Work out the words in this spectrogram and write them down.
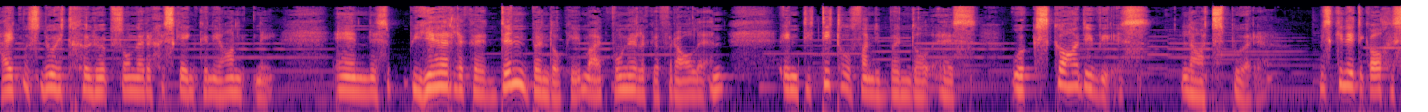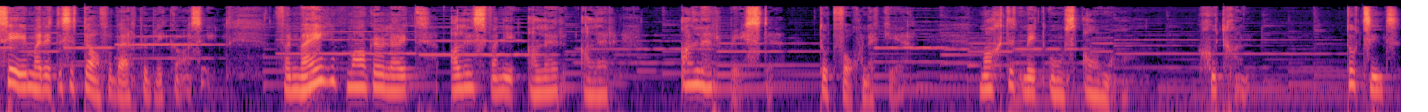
Hy het mos nooit geloop sonder 'n geskenk in die hand nie. En dis 'n beheerlike dun bundeltjie, maar het wonderlike verhale in. En die titel van die bundel is ook Skaduwees laat spore. Miskien het ek al gesê, maar dit is 'n Tafelberg publikasie. Van my Margot Luit alles van die aller aller allerbeste. Tot volgende keer. Mag dit met ons almal goed gaan. Totsiens.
